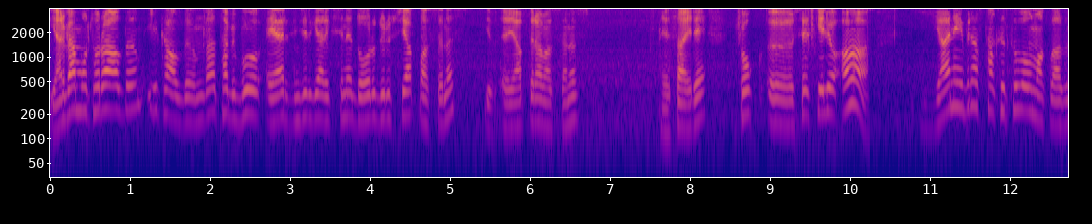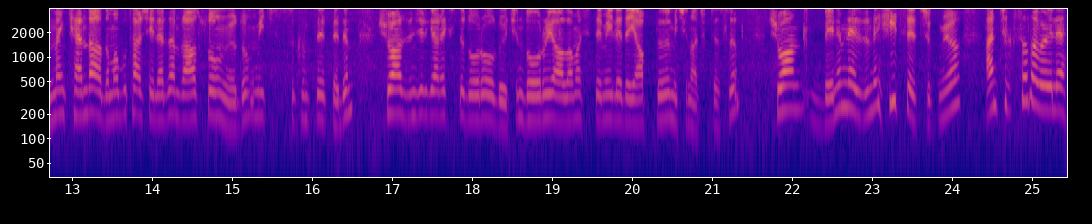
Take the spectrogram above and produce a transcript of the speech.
Yani ben motoru aldım. ilk aldığımda tabi bu eğer zincir gergisini doğru dürüst yapmazsanız e, yaptıramazsanız vesaire çok e, ses geliyor ama yani biraz takıntılı olmak lazım. Ben kendi adıma bu tarz şeylerden rahatsız olmuyordum. Hiç sıkıntı etmedim. Şu an zincir gergisi de doğru olduğu için doğru yağlama sistemiyle de yaptığım için açıkçası şu an benim nezdimde hiç ses çıkmıyor. Hani çıksa da böyle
